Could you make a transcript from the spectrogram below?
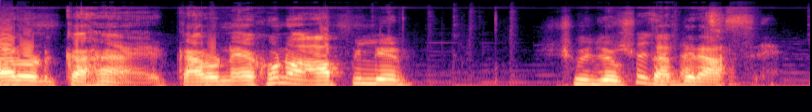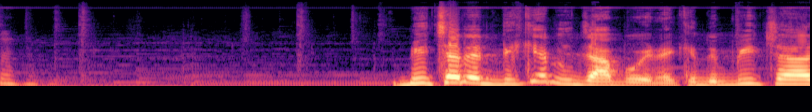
কারণ হ্যাঁ কারণ এখনও আপিলের সুযোগ তাদের আছে। বিচারের দিকে আমি যাবই না কিন্তু বিচার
